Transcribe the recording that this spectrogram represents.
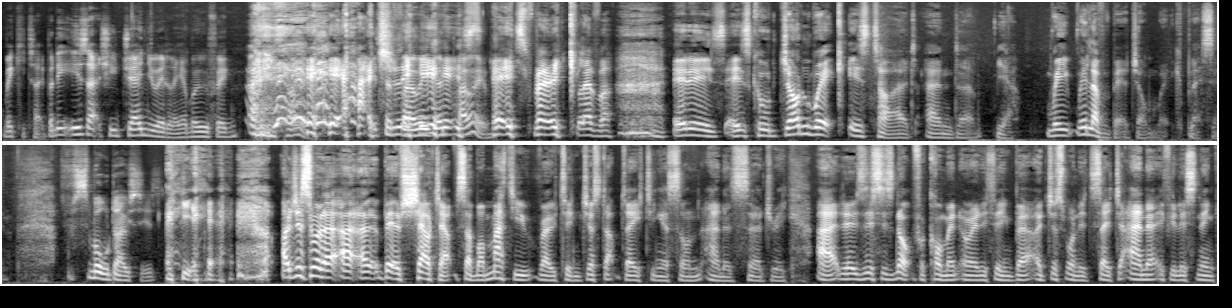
Mickey tape, but it is actually genuinely a moving poem. it actually very good poem. It's very clever. It is. It's called John Wick is Tired, and um, yeah, we we love a bit of John Wick. Bless him. Small doses. yeah, I just want a, a, a bit of shout out. Someone Matthew wrote in just updating us on Anna's surgery. Uh, this is not for comment or anything, but I just wanted to say to Anna, if you're listening,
